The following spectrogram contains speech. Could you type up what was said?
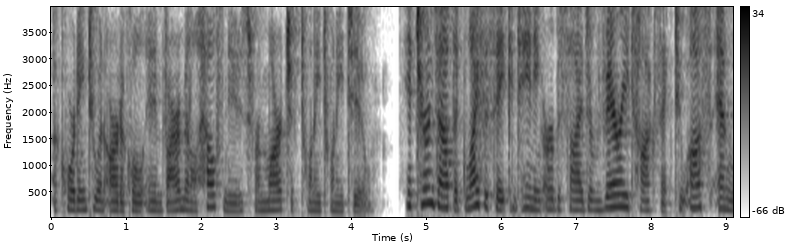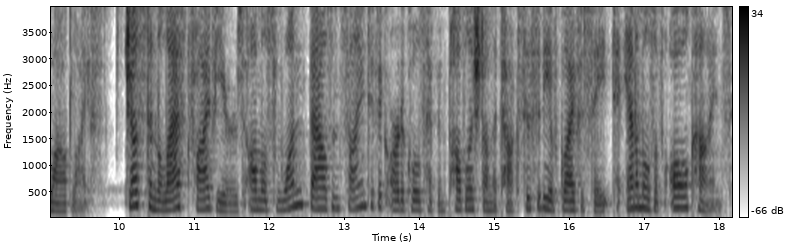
according to an article in Environmental Health News from March of 2022. It turns out that glyphosate containing herbicides are very toxic to us and wildlife. Just in the last five years, almost 1,000 scientific articles have been published on the toxicity of glyphosate to animals of all kinds,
